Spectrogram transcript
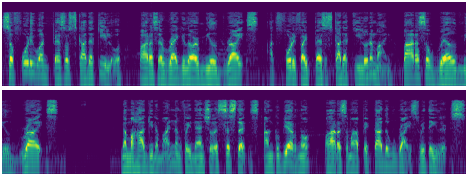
sa 41 pesos kada kilo para sa regular milled rice at 45 pesos kada kilo naman para sa well-milled rice. Namahagi naman ng financial assistance ang gobyerno para sa mga apektadong rice retailers.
